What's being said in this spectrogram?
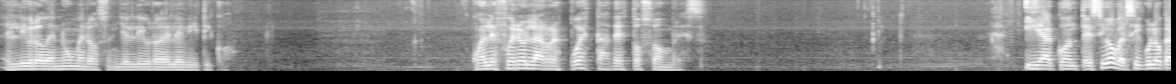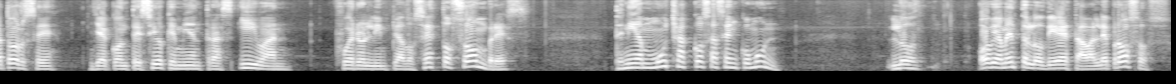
el libro de números y el libro de Levítico. ¿Cuáles fueron las respuestas de estos hombres? Y aconteció, versículo 14, y aconteció que mientras iban, fueron limpiados. Estos hombres tenían muchas cosas en común. Obviamente los diez estaban leprosos.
